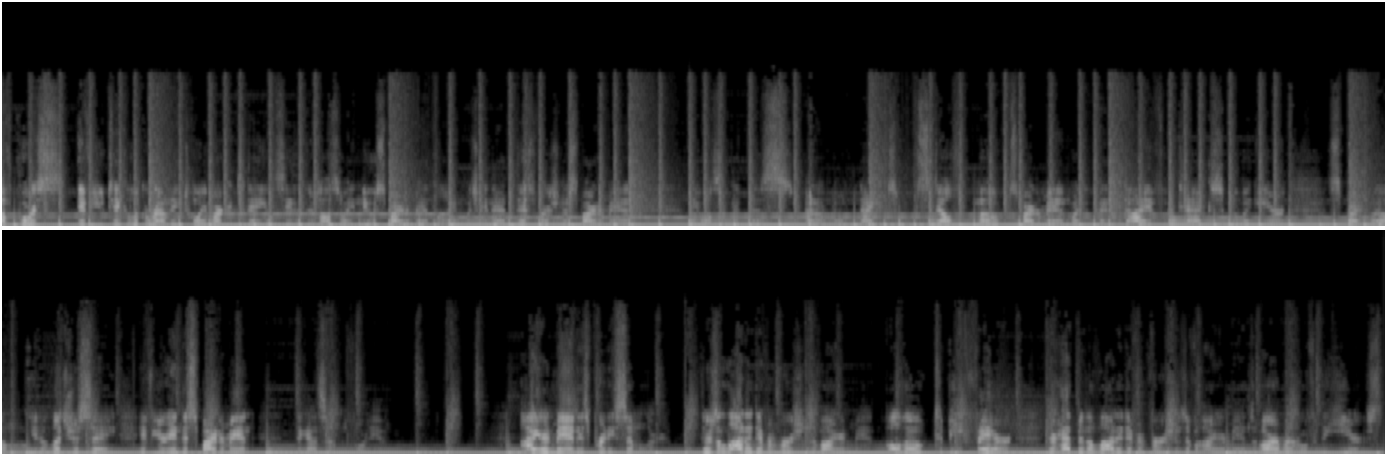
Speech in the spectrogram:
Of course, if you take a look around the toy market today, you'll see that there's also a new Spider Man line, which can add this version of Spider Man. You also get this, I don't know, night stealth mode Spider Man and dive attack scuba gear. Sp- well, you know, let's just say if you're into Spider Man, they got something for you. Iron Man is pretty similar. There's a lot of different versions of Iron Man, although, to be fair, there have been a lot of different versions of Iron Man's armor over the years.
